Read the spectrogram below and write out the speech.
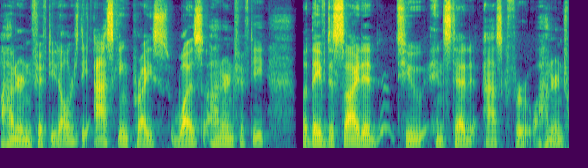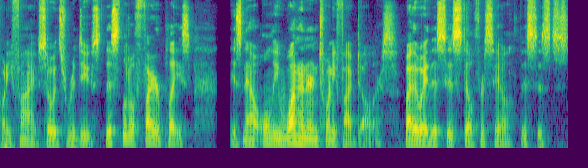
$150. The asking price was 150, but they've decided to instead ask for 125. So it's reduced. This little fireplace is now only $125. By the way, this is still for sale. This is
